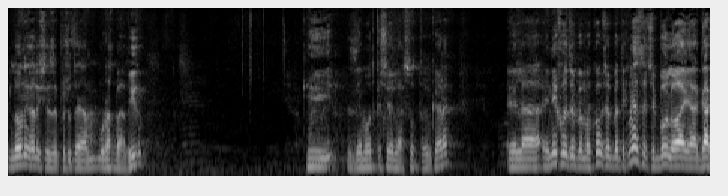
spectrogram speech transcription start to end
לא נראה לי שזה פשוט היה מונח באוויר, כי זה מאוד קשה לעשות דברים כאלה, אלא הניחו את זה במקום של בית הכנסת שבו לא היה גג.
